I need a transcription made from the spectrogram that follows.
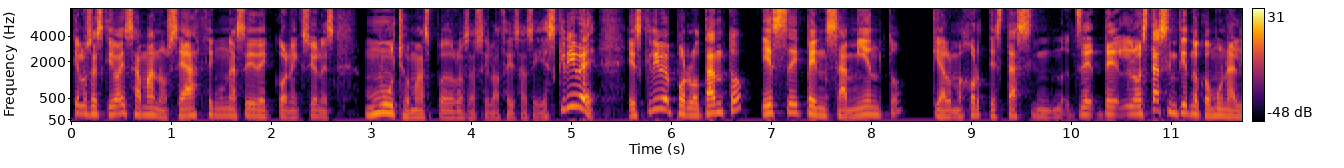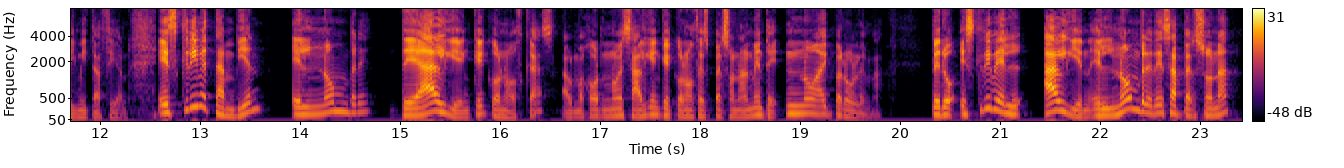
que los escribáis a mano. Se hacen una serie de conexiones mucho más poderosas si lo hacéis así. Escribe, escribe, por lo tanto, ese pensamiento que a lo mejor te estás, lo estás sintiendo como una limitación. Escribe también el nombre de alguien que conozcas, a lo mejor no es alguien que conoces personalmente, no hay problema, pero escribe el, alguien, el nombre de esa persona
